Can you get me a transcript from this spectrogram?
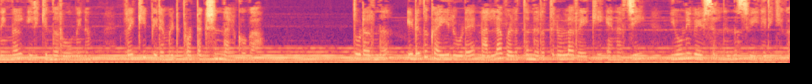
നിങ്ങൾ ഇരിക്കുന്ന റൂമിനും റേക്കി പിരമിഡ് പ്രൊട്ടക്ഷൻ നൽകുക. തുടർന്ന് ഇടതു കൈയിലൂടെ നല്ല വെളുത്ത നിറത്തിലുള്ള റേക്കി എനർജി യൂണിവേഴ്സിൽ നിന്ന് സ്വീകരിക്കുക.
